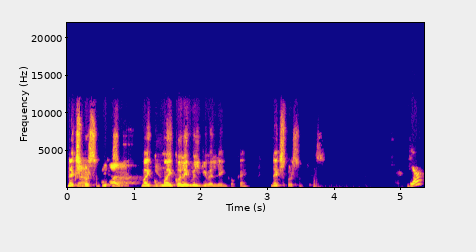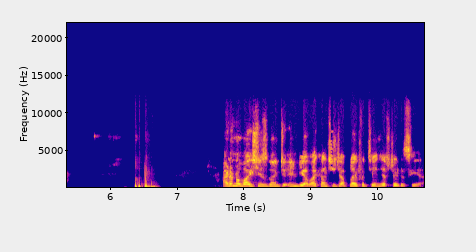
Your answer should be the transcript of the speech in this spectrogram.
Next Yeah. person, And please. My yeah. my colleague will give a link. Okay. Next person, please. Yeah. I don't know why she's going to India. Why can't she apply for change of status here?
